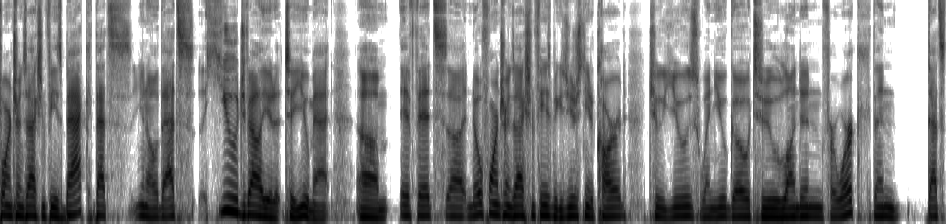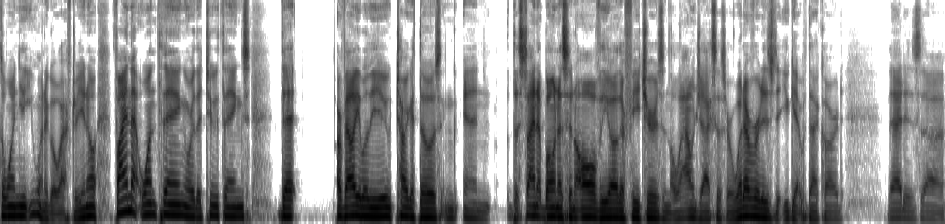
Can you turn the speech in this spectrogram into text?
foreign transaction fees back, that's you know that's huge value to, to you, Matt. Um, if it's uh, no foreign transaction fees because you just need a card to use when you go to London for work, then that's the one you, you want to go after. You know, find that one thing or the two things that are valuable to you, target those, and, and the sign up bonus and all of the other features and the lounge access or whatever it is that you get with that card. That is uh,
